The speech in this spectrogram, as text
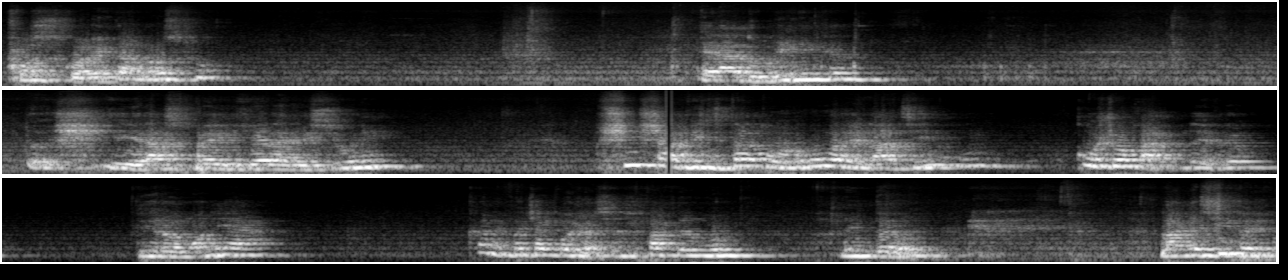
fost coleg al nostru era duminică și era spre încheierea misiunii și și-a vizitat o, o relație cu un șocar, un evreu din România, care făcea coja, să-și facă un lemn de rău. L-a găsit pe,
